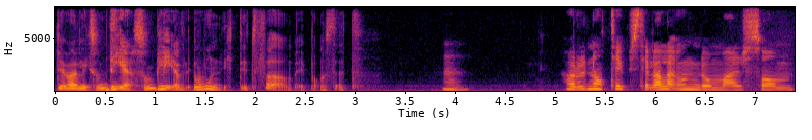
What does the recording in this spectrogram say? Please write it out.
det var liksom det som blev onyttigt för mig på något sätt. Mm. Har du något tips till alla ungdomar som,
